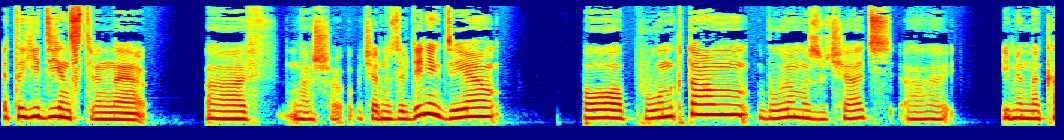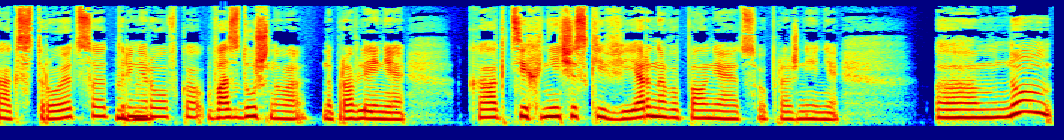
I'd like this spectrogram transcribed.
это единственное наше учебное заведение, где по пунктам будем изучать э, именно как строится тренировка воздушного направления, как технически верно выполняются упражнения. Эм, ну,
